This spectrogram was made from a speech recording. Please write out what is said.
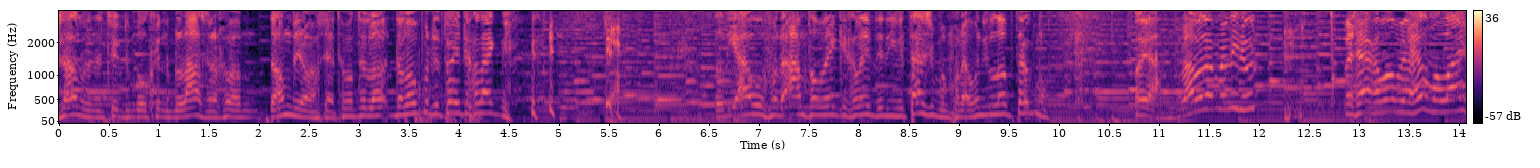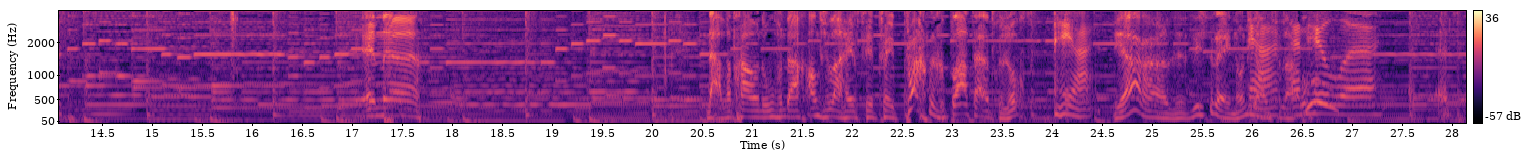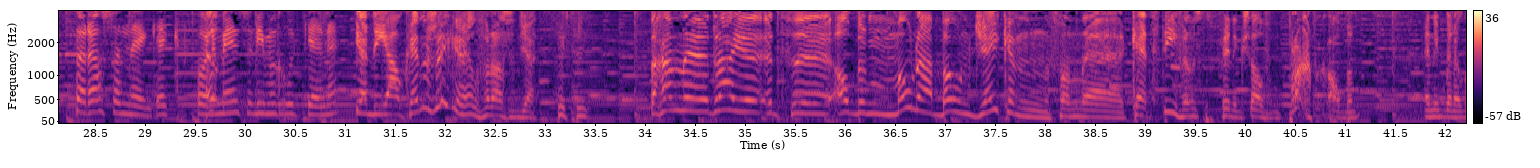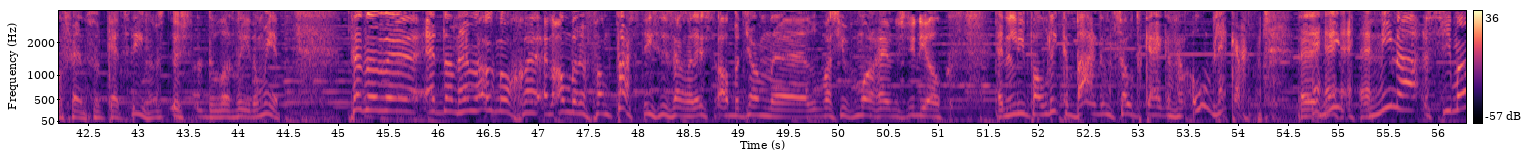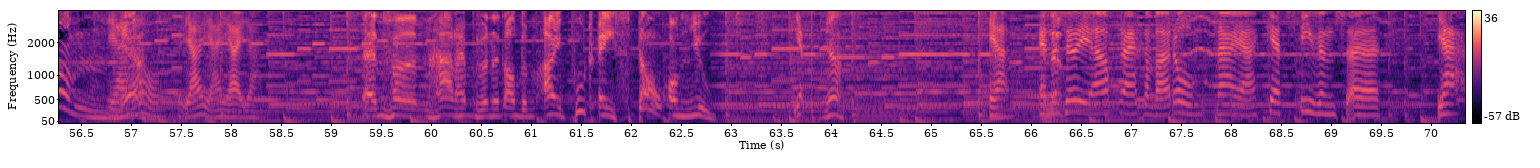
Zouden we natuurlijk de boel kunnen belazeren. Gewoon de handen aanzetten. Want er, lo er lopen er twee tegelijk nu. Ja. Die oude van een aantal weken geleden die we thuis hebben opgenomen. Die loopt ook nog. Maar ja, laten we dat maar niet doen. We zijn gewoon weer helemaal live. En eh... nou, wat gaan we doen vandaag? Angela heeft weer twee prachtige platen uitgezocht. Ja, Ja, dat is er een hoor, die ja Angela. en heel eh, verrassend denk ik. Voor de mensen die me goed kennen. Ja, die jou kennen zeker heel verrassend, ja. We gaan eh, draaien het eh, album Mona Bone Jaken van eh, Cat Stevens. Dat vind ik zelf een prachtig album. En ik ben ook een fan van Cat Stevens. Dus er wat wil je nog meer? Verder, eh, en dan hebben we ook nog eh, een andere fantastische zangeres. Albert-Jan eh, was hier vanmorgen even in de studio. En die liep al dikke baardend zo te kijken van... Oh, lekker. Ni- Nina Simone. Ja, ja, ja, ja. ja. En van haar hebben we het album I Put a Spell on You. Yep. Ja. Ja, en dan zul je je afvragen waarom. Nou ja, Cat Stevens, ja,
